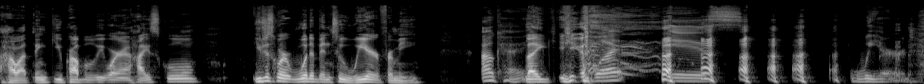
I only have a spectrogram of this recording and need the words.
how I think you probably were in high school, you just were would have been too weird for me. Okay. Like, what is weird?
